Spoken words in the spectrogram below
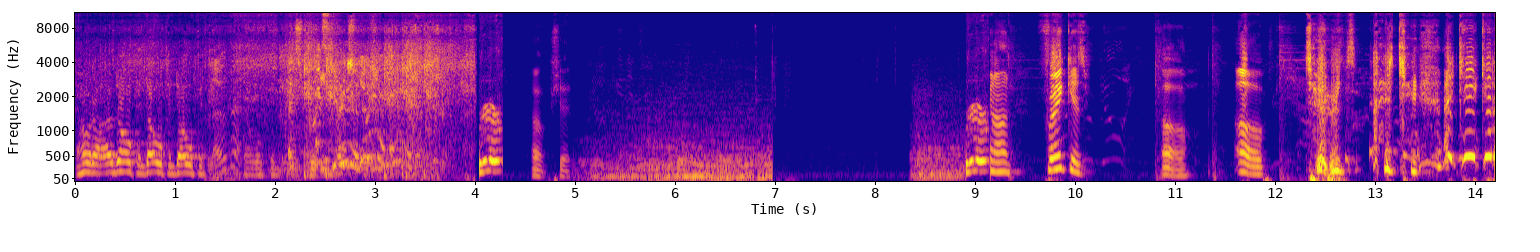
Hold on, don't open, don't open, don't open. Don't open. Oh shit. On. Frank is. Oh. Oh. Dude, I can't. I can't get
